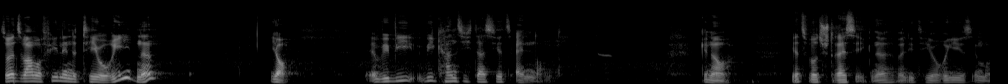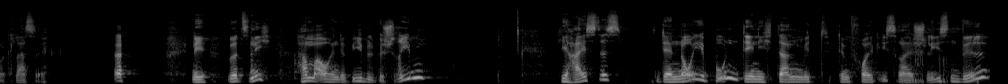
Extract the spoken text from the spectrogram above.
So, jetzt waren wir viel in der Theorie. Ne? Ja, wie, wie, wie kann sich das jetzt ändern? Genau, jetzt wird es stressig, ne? weil die Theorie ist immer klasse. nee, wird es nicht, haben wir auch in der Bibel beschrieben. Hier heißt es, der neue Bund, den ich dann mit dem Volk Israel schließen will,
